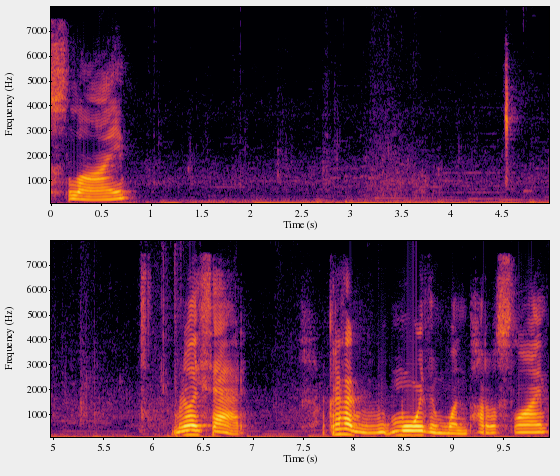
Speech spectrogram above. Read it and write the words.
slime. I'm really sad. I could have had more than one puddle slime,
